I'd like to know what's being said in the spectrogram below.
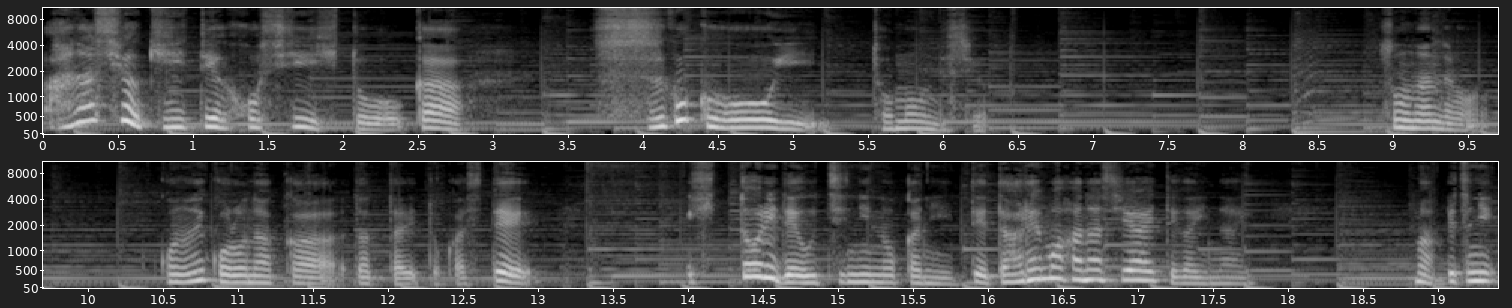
話を聞いてほしい人がすごく多いと思うんですよ。そうなんだろうこのねコロナ禍だったりとかして一人でうちにのかにいて誰も話し相手がいないまあ別に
